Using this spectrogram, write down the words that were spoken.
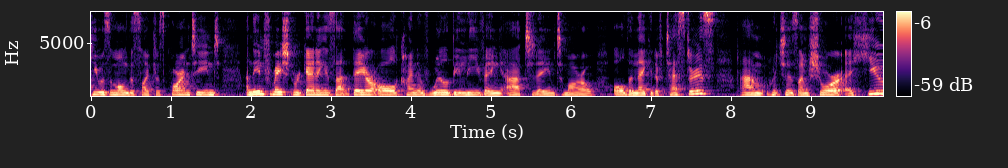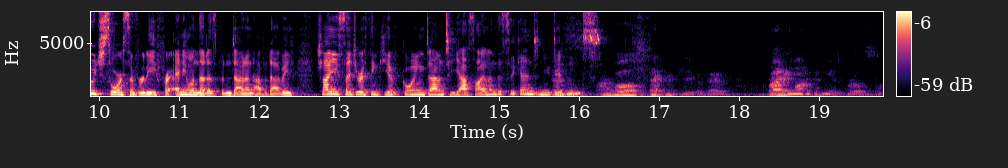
he was among the cyclists quarantined, and the information we're getting is that they are all kind of will be leaving uh, today and tomorrow. All the negative testers, um, which is I'm sure a huge source of relief for anyone that has been down in Abu Dhabi. Shai, you said you were thinking of going down to Yas Island this weekend, and you yes, didn't. I was technically, Friday morning the news broke, so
